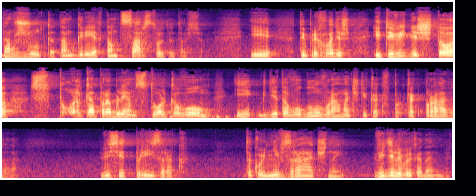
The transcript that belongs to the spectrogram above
там жутко, там грех, там царствует это все. И ты приходишь, и ты видишь, что столько проблем, столько волн. И где-то в углу, в рамочке, как, как правило, висит призрак. Такой невзрачный. Видели вы когда-нибудь?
